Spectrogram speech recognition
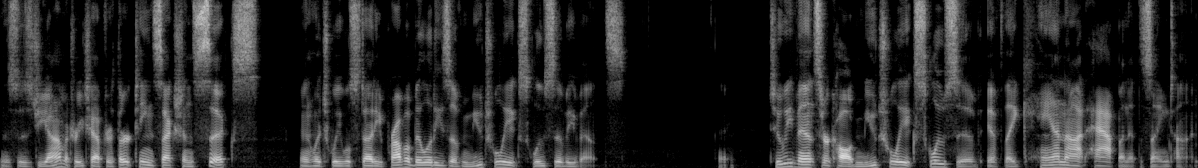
This is Geometry, Chapter 13, Section 6, in which we will study probabilities of mutually exclusive events. Okay. Two events are called mutually exclusive if they cannot happen at the same time.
